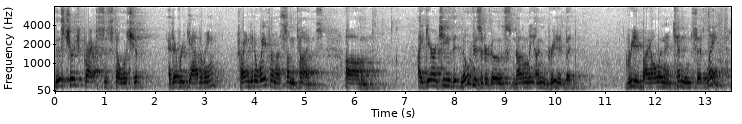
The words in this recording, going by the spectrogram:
This church practices fellowship at every gathering, try and get away from us sometimes. Um, I guarantee you that no visitor goes not only ungreeted, but greeted by all in attendance at length.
